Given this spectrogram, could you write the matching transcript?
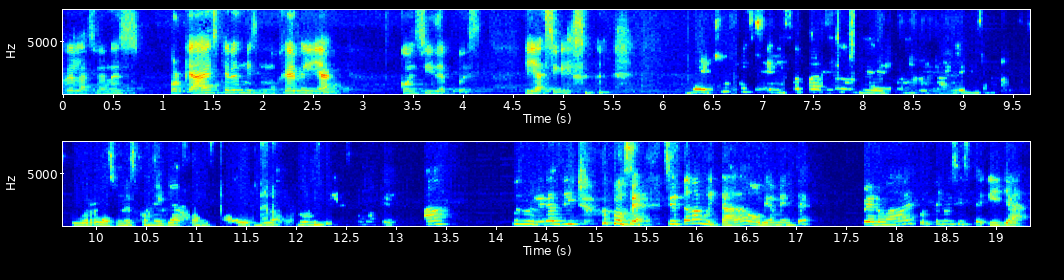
relaciones porque, ah, es que eres mi mujer y ya, coincide pues, y ya sigue. De hecho, pues en esa parte donde, tuvo relaciones con ella cuando estaba dormida, es como que, ah, pues me hubieras dicho, o sea, sí estaba aguitada, obviamente, pero ay, ¿por qué lo hiciste? Y ya,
